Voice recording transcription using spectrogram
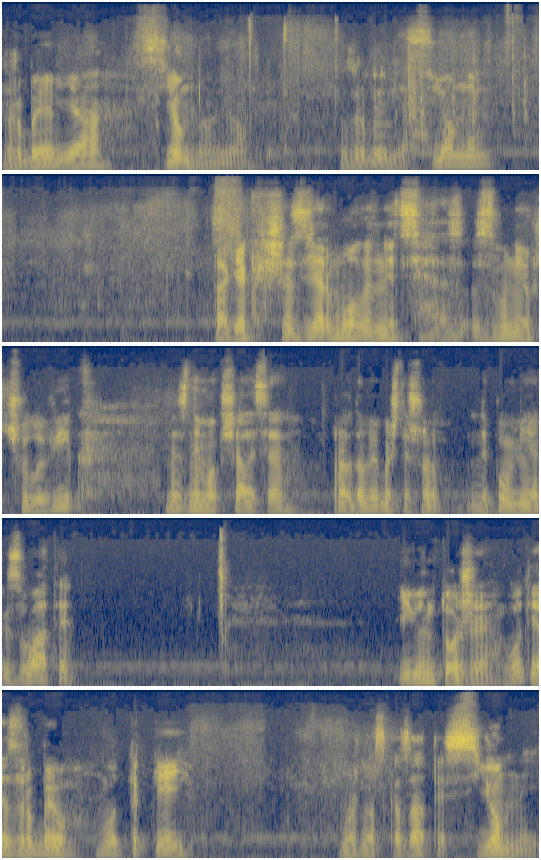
Зробив я зйомною. Зробив я зйомним. Так як ще з Ярмолинець дзвонив чоловік, ми з ним общалися. Правда, вибачте, що не пам'ятаю, як звати. І він теж. От я зробив от такий, можна сказати, зйомний.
